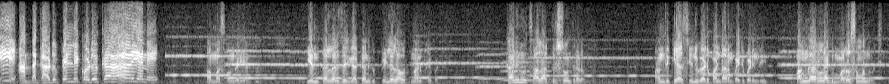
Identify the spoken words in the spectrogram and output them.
ఈ అందగాడు పెళ్ళి కొడుకాయనే. అమ్మ సౌందర్య ఎంత అల్లరి జరిగాక నీకు పెళ్ళిలా అవుతుందని భయపడ్డా. కానీ నువ్వు చాలా అదృష్టవంతురాలమ్మా. అందుకే ఆ సీనుగాడి బండారం బయటపడింది బంగారం లాంటి మరో సంబంధం వచ్చింది.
